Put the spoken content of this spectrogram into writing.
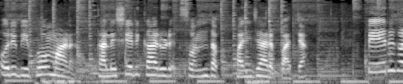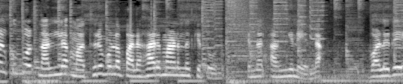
ഒരു വിഭവമാണ് തലശ്ശേരിക്കാരുടെ സ്വന്തം പഞ്ചാരപ്പാറ്റ. പേര് കേൾക്കുമ്പോൾ നല്ല മധുരമുള്ള പലഹാരമാണെന്നൊക്കെ തോന്നും. എന്നാൽ അങ്ങനെയല്ല. വളരെ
